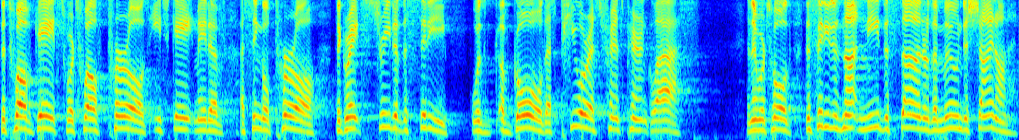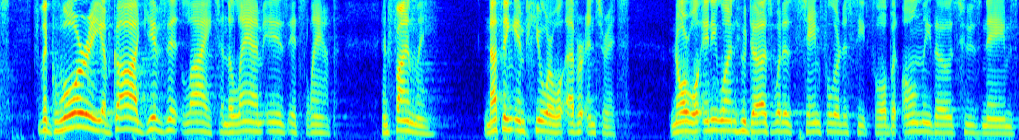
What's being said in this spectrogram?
The 12 gates were 12 pearls, each gate made of a single pearl. The great street of the city was of gold, as pure as transparent glass. And then we're told, The city does not need the sun or the moon to shine on it, for the glory of God gives it light, and the Lamb is its lamp. And finally, nothing impure will ever enter it, nor will anyone who does what is shameful or deceitful, but only those whose names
